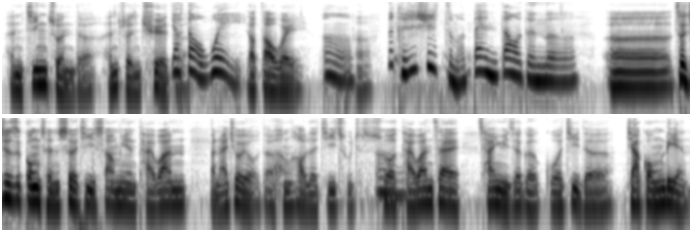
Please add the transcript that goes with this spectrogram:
很精准的、很准确的，要到位。要到位。嗯嗯，那可是是怎么办到的呢？呃，这就是工程设计上面台湾本来就有的很好的基础，就是说嗯。台湾在参与这个国际的加工链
